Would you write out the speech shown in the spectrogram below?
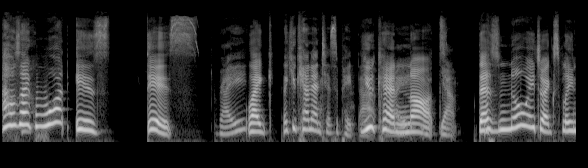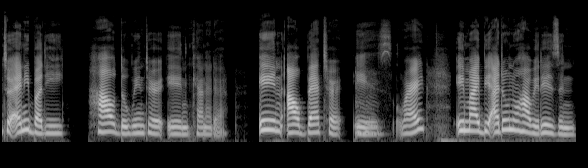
I was like, what is this? Right? Like, Like you can't anticipate that. you right? cannot. Yeah. There's no way to explain to anybody how the winter in Canada, in Alberta, Mhm. is, right? It might be, I don't know how it is in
